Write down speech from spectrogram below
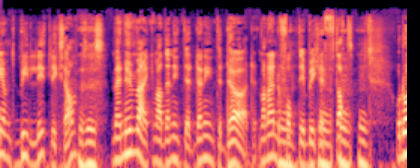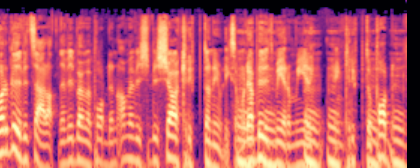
Extremt billigt liksom. Precis. Men nu märker man att den inte, den är inte död. Man har ändå Mm, fått det bekräftat. Mm, mm, Och då har det blivit så här att när vi börjar med podden, ja men vi, vi kör krypto nu liksom. Och Mm, det har blivit mm, mer och mer mm, mm, en kryptopodd.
